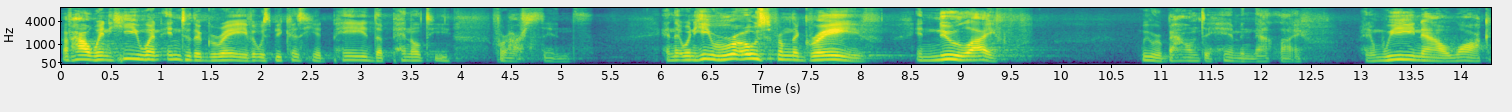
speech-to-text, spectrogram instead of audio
of how when he went into the grave, it was because he had paid the penalty for our sins. And that when he rose from the grave in new life, we were bound to him in that life. And we now walk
